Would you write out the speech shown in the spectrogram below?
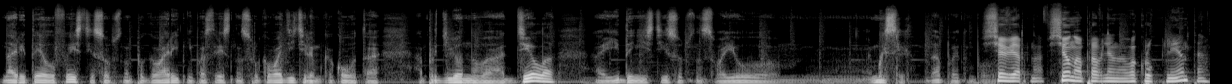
на ритейл-фесте, собственно, поговорить непосредственно с руководителем какого-то определенного отдела а, и донести, собственно, свою мысль, да, по этому поводу. Все верно. Все направлено вокруг клиента.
